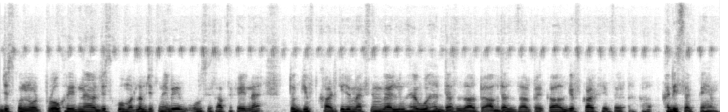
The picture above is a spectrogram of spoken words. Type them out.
जिसको नोट प्रो खरीदना है और जिसको मतलब जितने भी उस हिसाब से खरीदना है तो गिफ्ट कार्ड की जो मैक्सिमम वैल्यू है, वो है दस हज़ार रुपये आप दस हज़ार रुपये का गिफ्ट कार्ड खरीद खरीद सकते हैं।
